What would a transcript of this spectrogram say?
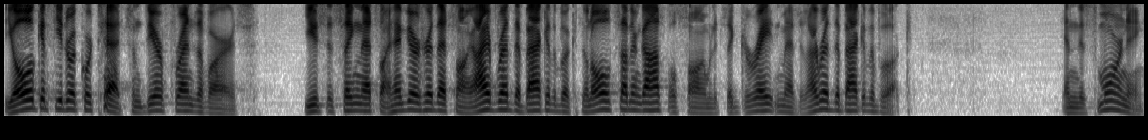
The old Cathedral Quartet, some dear friends of ours, used to sing that song. Have you ever heard that song? I've read the back of the book. It's an old Southern gospel song, but it's a great message. I read the back of the book. And this morning,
